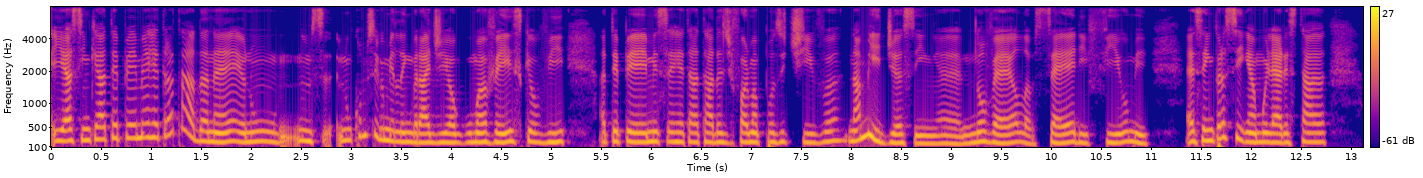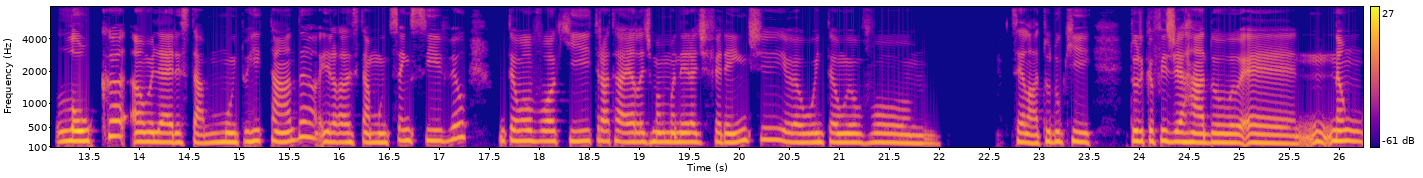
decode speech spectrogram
e é assim que a TPM é retratada, né? Eu não, não, não, consigo me lembrar de alguma vez que eu vi a TPM ser retratada de forma positiva na mídia, assim, é, novela, série, filme. É sempre assim, a mulher está louca, a mulher está muito irritada, ela está muito sensível, então eu vou aqui tratar ela de uma maneira diferente, ou então eu vou, sei lá, tudo que, tudo que eu fiz de errado é, não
